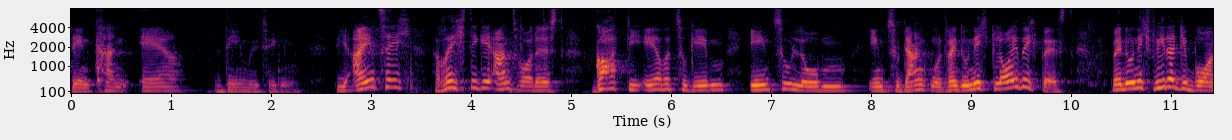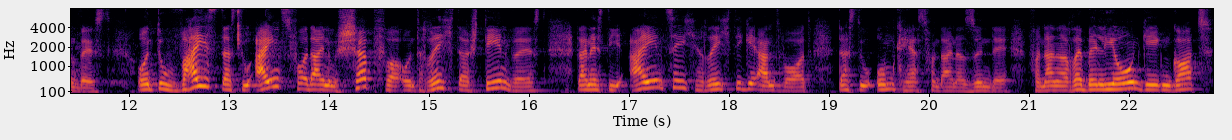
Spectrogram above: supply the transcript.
den kann er demütigen. Die einzig richtige Antwort ist, Gott die Ehre zu geben, ihn zu loben, ihm zu danken. Und wenn du nicht gläubig bist, wenn du nicht wiedergeboren bist und du weißt, dass du einst vor deinem Schöpfer und Richter stehen wirst, dann ist die einzig richtige Antwort, dass du umkehrst von deiner Sünde, von deiner Rebellion gegen Gott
